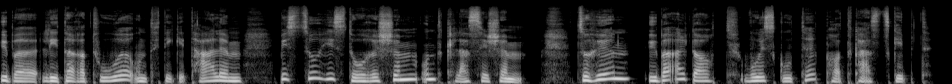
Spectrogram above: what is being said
über Literatur und Digitalem bis zu historischem und klassischem. Zu hören überall dort, wo es gute Podcasts gibt.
